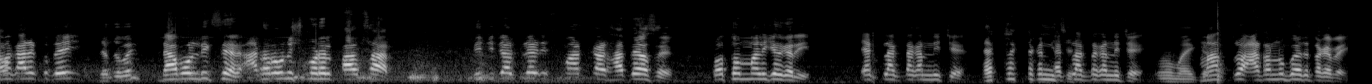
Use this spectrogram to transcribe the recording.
আমাকে আরেকটু দেই। দেন তো ভাই? ডাবল ডিক্সের আঠারো উনিশ model Pulsar. Digital plate smart card হাতে আছে। প্রথম মালিকের গাড়ি এক লাখ টাকার নিচে। এক লাখ টাকার এক নিচে লাখ টাকার নিচে। ও মাই গড মাত্র আটানব্বই হাজার টাকা ভাই।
